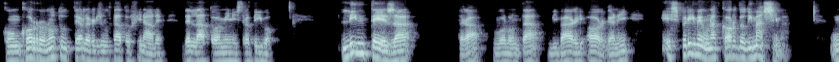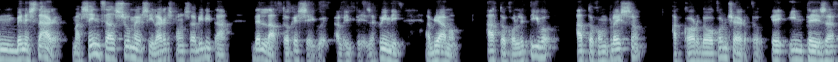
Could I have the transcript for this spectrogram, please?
concorrono tutte al risultato finale dell'atto amministrativo. L'intesa tra volontà di vari organi esprime un accordo di massima, un benestare, ma senza assumersi la responsabilità dell'atto che segue all'intesa. Quindi abbiamo atto collettivo, atto complesso, accordo o concerto e intesa,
